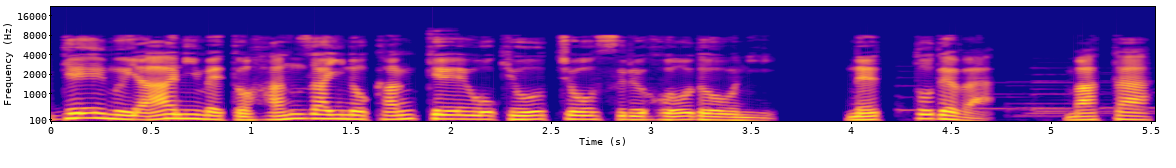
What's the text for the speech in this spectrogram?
ゲームやアニメと犯罪の関係を強調する報道にネットではまた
